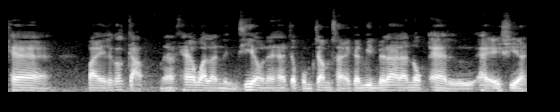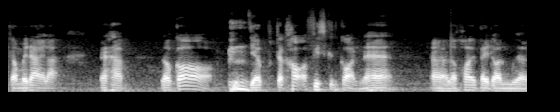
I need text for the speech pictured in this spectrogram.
แค่ไปแล้วก็กลับนะแค่วันละหนึ่งเที่ยวนะฮะแต่ผมจำสายการบินไม่ได้แล้วนกแอร์หรือแอร์เอเชียจำไม่ได้ละ นะครับ แล้วก็เดี๋ยวจะเข้าออฟฟิศกันก่อนนะฮะแล้วค่อยไปดอนเมือง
